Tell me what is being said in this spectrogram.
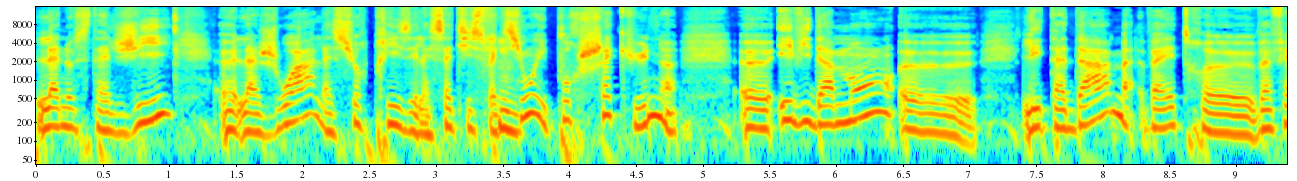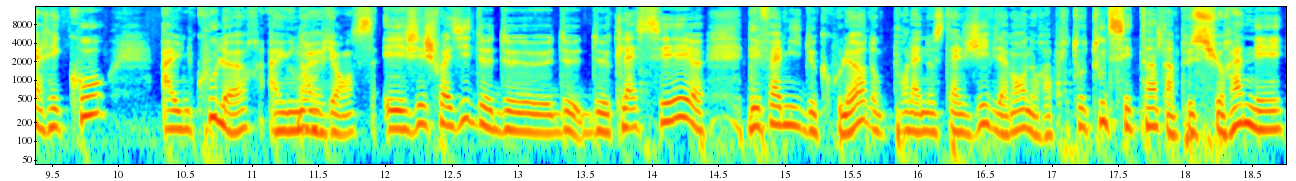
la nostalgie, euh, la joie, la surprise et la satisfaction. Hmm. Et pour chaque Euh, évidemment, euh, l'état d'âme va être euh, va faire écho à une couleur, à une ambiance. Et j'ai choisi de, de, de, classer euh, des familles de couleurs. Donc pour la nostalgie, évidemment, on aura plutôt toutes ces teintes un peu surannées,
